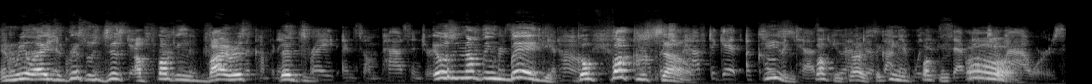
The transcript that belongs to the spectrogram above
and realize that this was just a fucking virus The that's freight and some passengers. It was nothing big. couldn't get home. Go fuck Um, yourself. But you have to get a COVID Jesus fucking Christ, to I can't within fucking- 72 oh. hours.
